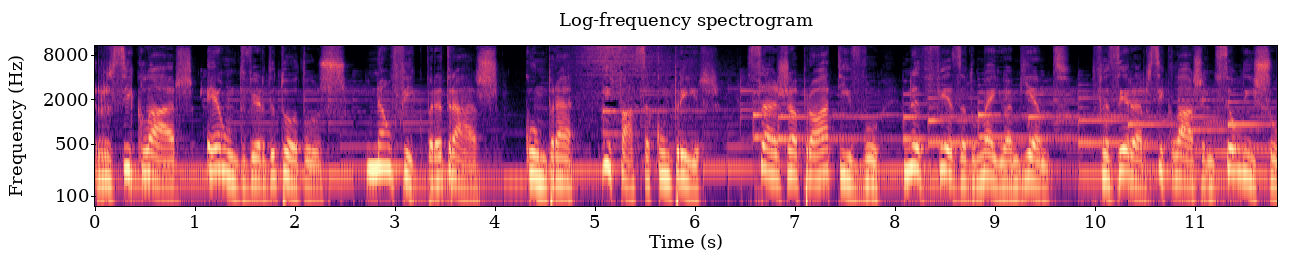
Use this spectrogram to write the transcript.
Reciclar é um dever de todos. Não fique para trás. Cumpra e faça cumprir. Seja proativo na defesa do meio ambiente. Fazer a reciclagem do seu lixo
